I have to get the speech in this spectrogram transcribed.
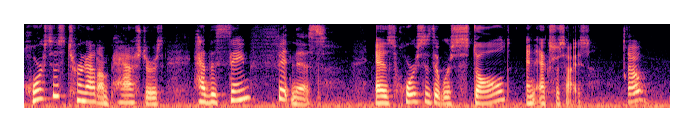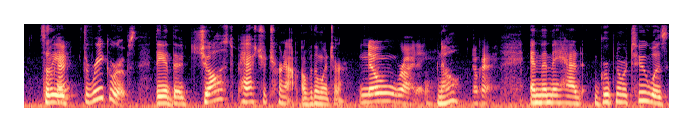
Horses turned out on pastures had the same fitness as horses that were stalled and exercised. Oh, So they Okay. had three groups. They had the just pasture turnout over the winter. no riding. No. Okay. And then they had group number two was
